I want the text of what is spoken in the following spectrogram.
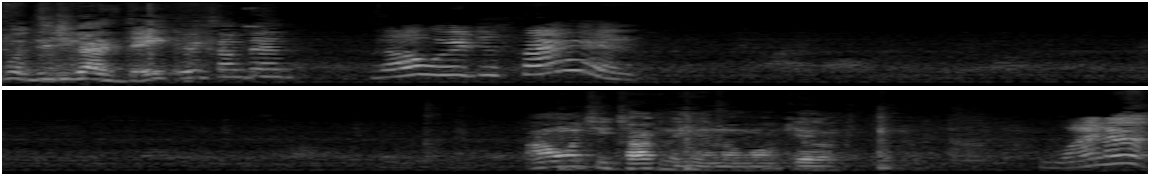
What did you guys date or something? No, we were just friends. I don't want you talking to him no more, Kelly. Why not?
